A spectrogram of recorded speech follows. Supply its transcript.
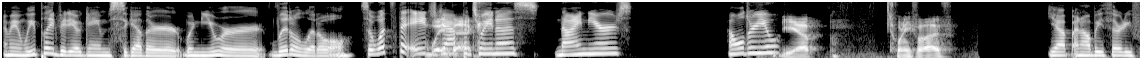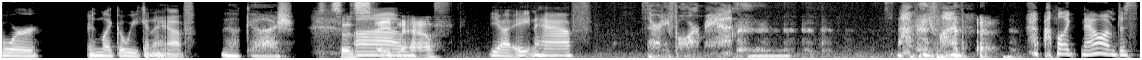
I mean, we played video games together when you were little, little. So what's the age Way gap back. between us? Nine years? How old are you? Yep, twenty five. Yep. And I'll be 34 in like a week and a half. Oh, gosh. So it's eight and a Um, half. Yeah. Eight and a half. 34, man. it's not to be fun. I'm like, now I'm just,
